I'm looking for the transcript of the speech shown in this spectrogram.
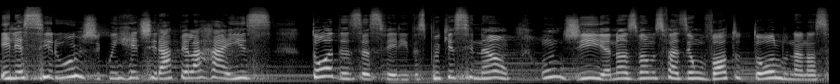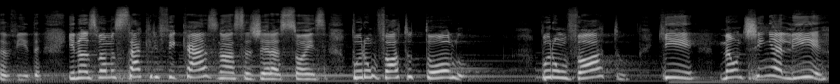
Ele é cirúrgico em retirar pela raiz todas as feridas, porque senão um dia nós vamos fazer um voto tolo na nossa vida. E nós vamos sacrificar as nossas gerações por um voto tolo, por um voto que não tinha ali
